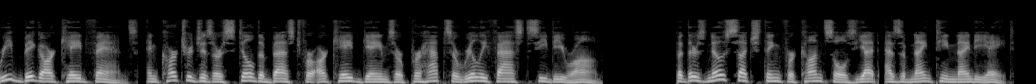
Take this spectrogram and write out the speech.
Re big arcade fans, and cartridges are still the best for arcade games or perhaps a really fast CD-ROM. But there's no such thing for consoles yet as of 1998.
